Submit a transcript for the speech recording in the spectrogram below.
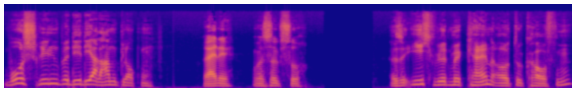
Wo schrillen bei dir die Alarmglocken? Reine, was sagst du? Also ich würde mir kein Auto kaufen,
